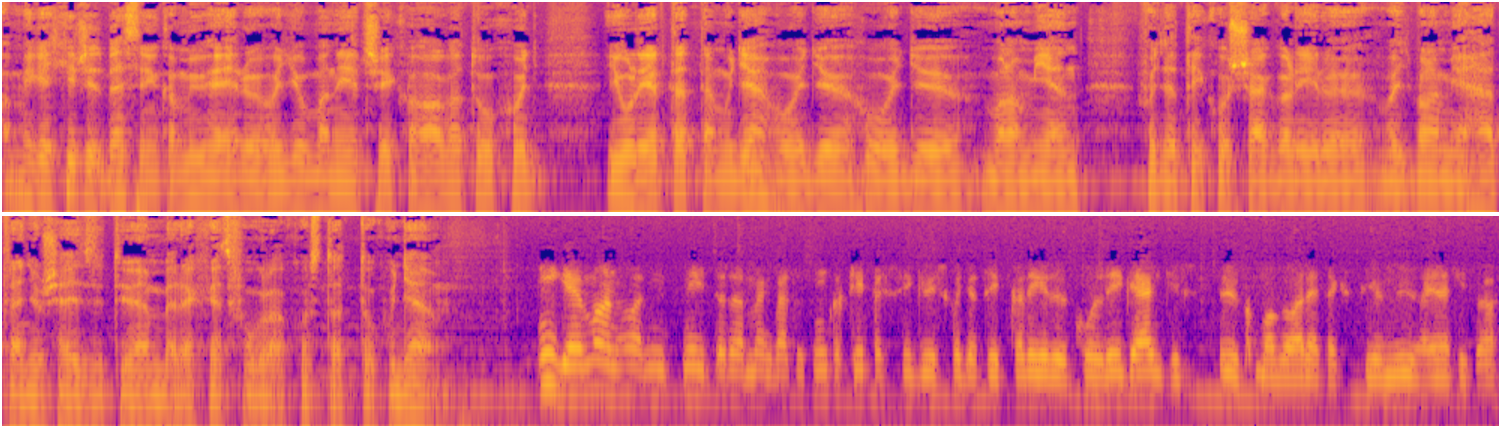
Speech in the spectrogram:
A, még egy kicsit beszéljünk a műhelyről, hogy jobban értsék a hallgatók, hogy jól értettem, ugye, hogy, hogy valamilyen fogyatékossággal élő, vagy valamilyen hátrányos helyzetű embereket foglalkoztattok, ugye? Igen, van 34 darab megváltott munkaképességű és fogyatékkal élő kollégánk, és ők maga a retextil műhely, nekik a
